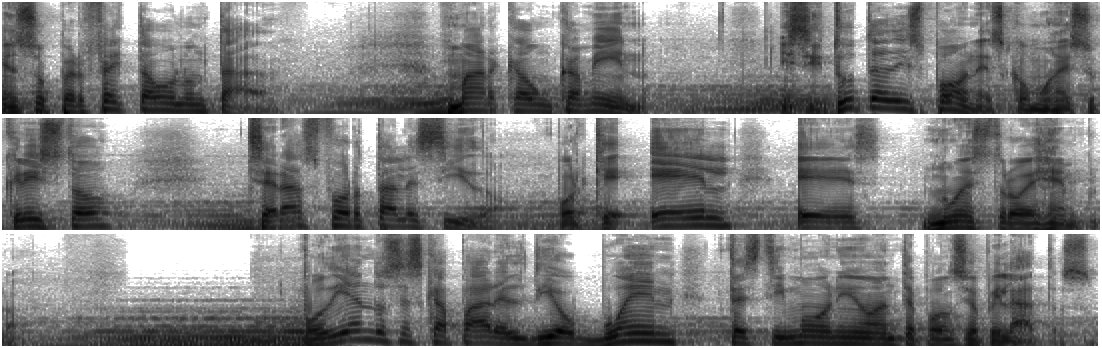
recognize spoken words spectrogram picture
en su perfecta voluntad, marca un camino y si tú te dispones como Jesucristo, serás fortalecido, porque Él es nuestro ejemplo. Pudiéndose escapar, Él dio buen testimonio ante Poncio Pilatos.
